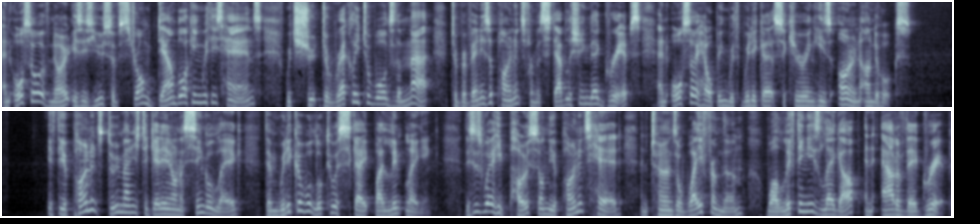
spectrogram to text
and also of note is his use of strong down blocking with his hands, which shoot directly towards the mat to prevent his opponents from establishing their grips, and also helping with Whittaker securing his own underhooks. If the opponents do manage to get in on a single leg, then Whittaker will look to escape by limp legging. This is where he posts on the opponent's head and turns away from them while lifting his leg up and out of their grip.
